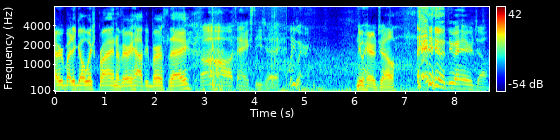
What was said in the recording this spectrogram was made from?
Everybody go wish Brian a very happy birthday. Oh, thanks, DJ. What are you wearing? New hair gel. New hair gel.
